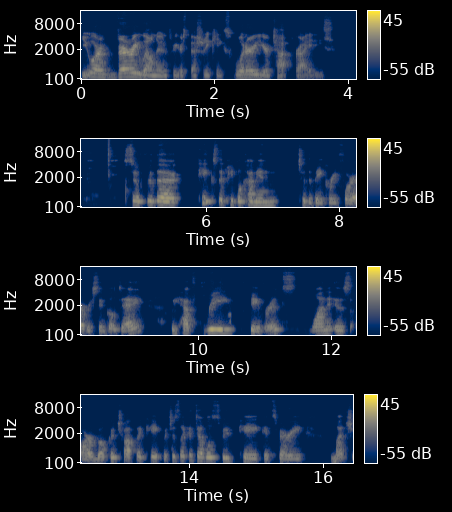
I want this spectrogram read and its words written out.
You are very well known for your specialty cakes. What are your top varieties? So, for the cakes that people come in to the bakery for every single day, we have three favorites. One is our mocha chocolate cake, which is like a devil's food cake. It's very much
